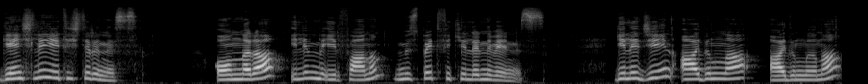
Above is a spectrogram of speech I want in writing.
Gençliği yetiştiriniz. Onlara ilim ve irfanın müsbet fikirlerini veriniz. Geleceğin aydınlığa, aydınlığına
